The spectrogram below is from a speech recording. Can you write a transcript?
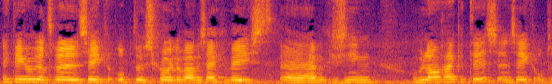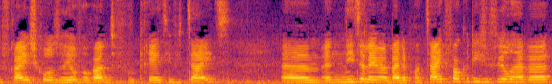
Ik denk ook dat we zeker op de scholen waar we zijn geweest uh, hebben gezien hoe belangrijk het is. En zeker op de vrije school is er heel veel ruimte voor creativiteit. Um, en niet alleen maar bij de praktijkvakken die ze veel hebben.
